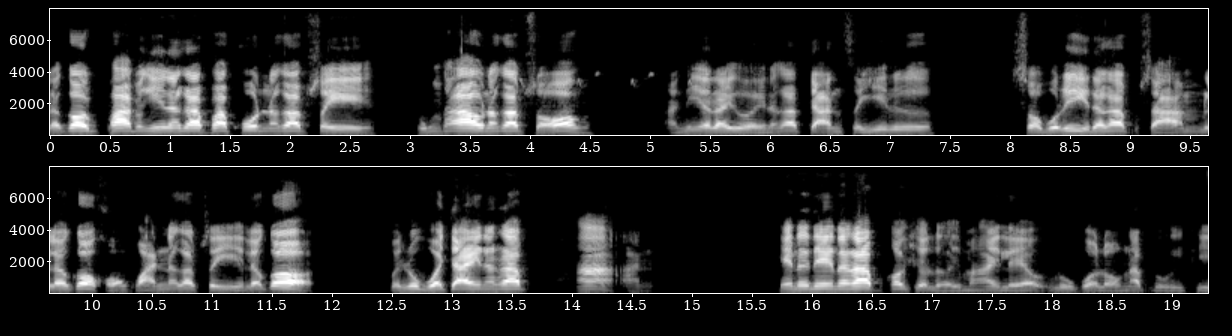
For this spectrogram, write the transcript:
แล้วก็ภาพอย่างนี้นะครับ ภาพคนนะครับสี่ถุงเท้านะครับสองอันนี้อะไรเอ่ยนะครับ จานสีหรือสตรอเบอรี่นะครับสามแล้วก็ของขวัญนะครับสี่แล้วก็เป็นรูปหัวใจนะครับห้าอันแค่นั้นเองนะครับเขาเฉลยมาให้แล้ว ลูกก็ลองนับดูอีกที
